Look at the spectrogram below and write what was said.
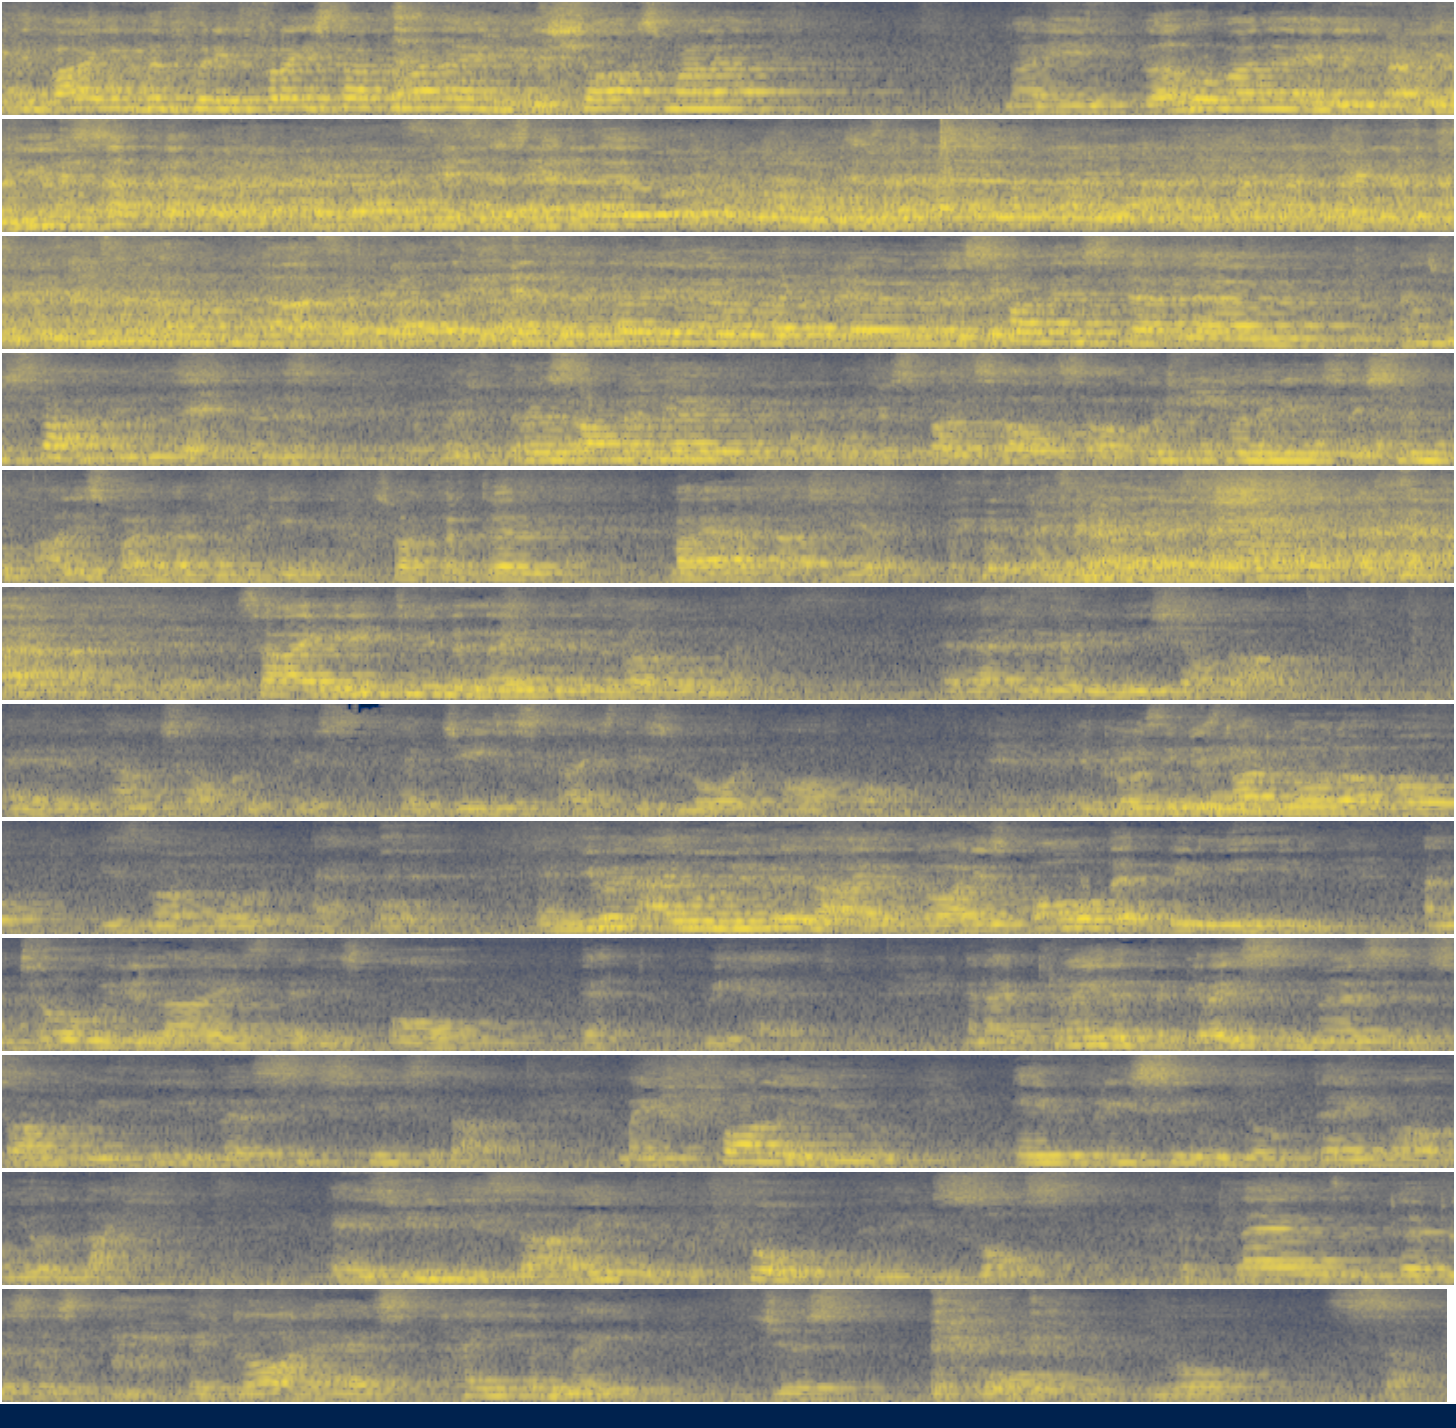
ek het baie liefde vir die Vrystaat manne en vir die Sharks manne. Maar die Global manne en die Lions is, is dit nou span sal sal goed vertoon seisoen. Al die spanne bietjie swak vertoon, maar so I greet you in the name that is above all names. And that every knee shall bow and every tongue shall confess that Jesus Christ is Lord of all. Because if he's not Lord of all, he's not Lord at all. And you and I will never lie that God is all that we need until we realize that He's all that we have. And I pray that the grace and mercy that Psalm 23, verse 6 speaks about may follow you every single day of your life as you desire to fulfill and exhaust the plans and purposes that God has tailor made just for yourself.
